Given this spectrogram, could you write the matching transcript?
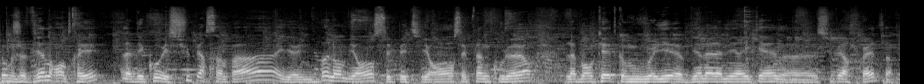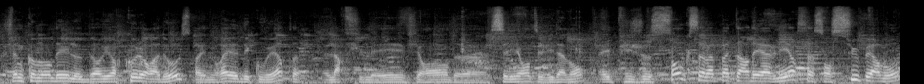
Donc je viens de rentrer, la déco est super sympa, il y a une bonne ambiance, c'est pétillant, c'est plein de couleurs. La banquette, comme vous voyez, bien à l'américaine, euh, super chouette. Je viens de commander le burger Colorado, ce sera une vraie découverte. Lard fumé, viande, euh, saignante évidemment. Et puis je sens que ça va pas tarder à venir, ça sent super bon.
